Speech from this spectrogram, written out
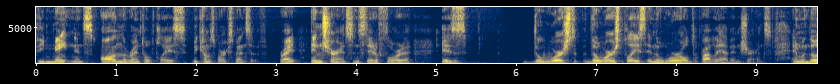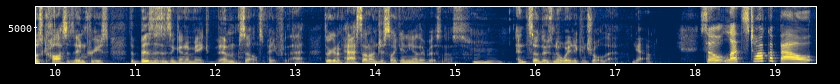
the maintenance on the rental place becomes more expensive, right? Insurance in the state of Florida is the worst the worst place in the world to probably have insurance. And when those costs increase, the business isn't going to make themselves pay for that. They're going to pass that on just like any other business. Mm-hmm. And so there's no way to control that. Yeah. So let's talk about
